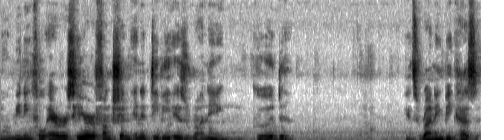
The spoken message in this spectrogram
No meaningful errors here. Function initdb is running. Good. It's running because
